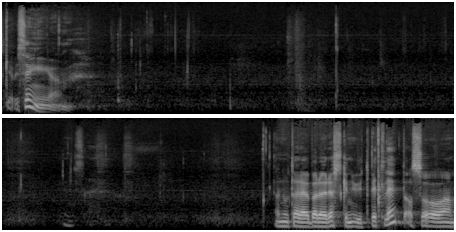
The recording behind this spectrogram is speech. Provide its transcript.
Skal vi se Nå tar jeg bare røsken ut bitte litt, og så um,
